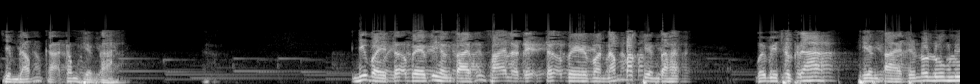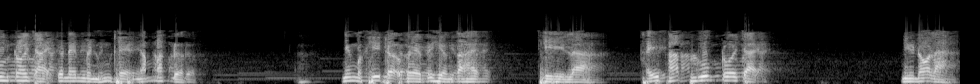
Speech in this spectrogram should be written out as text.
chìm đắm cả trong hiện tại. Như vậy trở về với hiện tại không phải là để trở về và nắm bắt hiện tại. Bởi vì thực ra hiện tại thì nó luôn luôn trôi chạy cho nên mình không thể nắm bắt được. Nhưng mà khi trở về với hiện tại thì là thấy pháp luôn trôi chạy như nó là.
